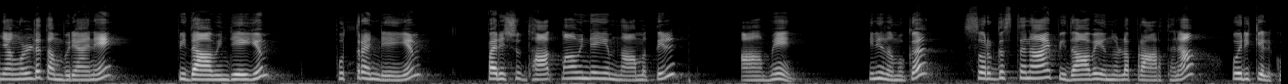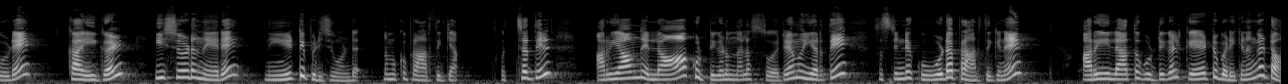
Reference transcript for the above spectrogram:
ഞങ്ങളുടെ തമ്പുരാനെ പിതാവിന്റെയും പുത്രന്റെയും പരിശുദ്ധാത്മാവിന്റെയും നാമത്തിൽ ആമേൻ. ഇനി നമുക്ക് സ്വർഗസ്ഥനായ പിതാവ് എന്നുള്ള പ്രാർത്ഥന ഒരിക്കൽ കൂടെ കൈകൾ ഈശോയുടെ നേരെ നീട്ടിപ്പിടിച്ചുകൊണ്ട് നമുക്ക് പ്രാർത്ഥിക്കാം. ഉച്ചത്തിൽ അറിയാവുന്ന എല്ലാ കുട്ടികളും നല്ല സ്വരമുയർത്തി സിസ്റ്റിന്റെ കൂടെ പ്രാർത്ഥിക്കണേ. അറിയില്ലാത്ത കുട്ടികൾ കേട്ടു പഠിക്കണം കേട്ടോ.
